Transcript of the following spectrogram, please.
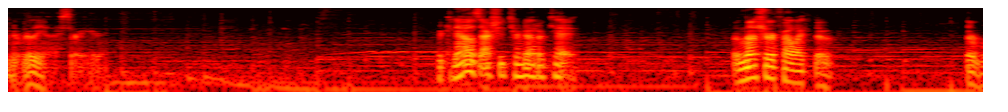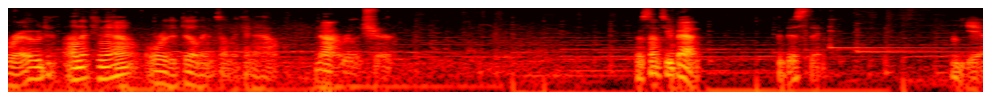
Looking really nice right here. The canal's actually turned out okay. I'm not sure if I like the the road on the canal or the buildings on the canal. Not really sure. But it's not too bad. Look at this thing. Yeah.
